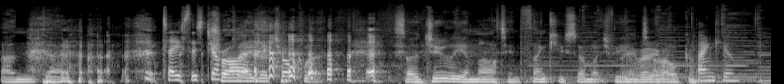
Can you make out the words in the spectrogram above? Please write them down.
and uh, Taste this chocolate. try the chocolate. so, Julie and Martin, thank you so much for your time. You're very time. welcome. Thank you.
